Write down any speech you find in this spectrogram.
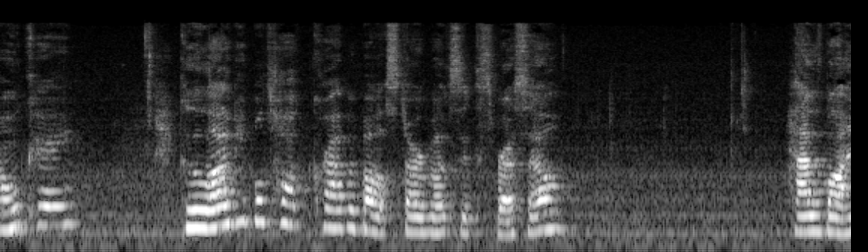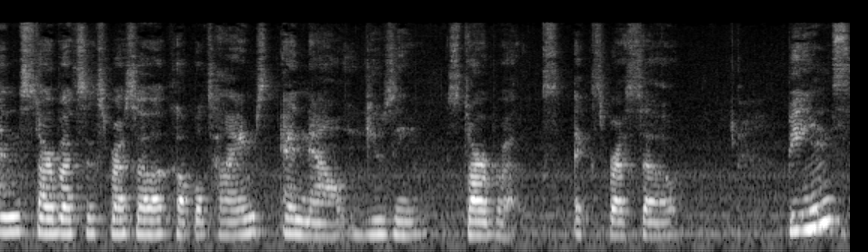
Okay. Because a lot of people talk crap about Starbucks espresso. Have bought in Starbucks espresso a couple times and now using Starbucks espresso beans.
